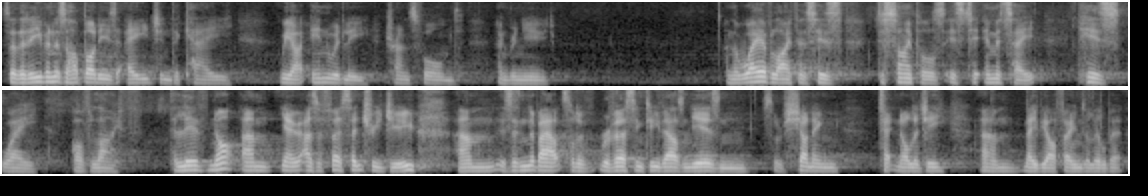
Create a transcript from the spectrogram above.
so that even as our bodies age and decay, we are inwardly transformed and renewed. And the way of life as his disciples is to imitate his way of life to live not um, you know, as a first century Jew. Um, this isn't about sort of reversing 2,000 years and sort of shunning technology, um, maybe our phones a little bit.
